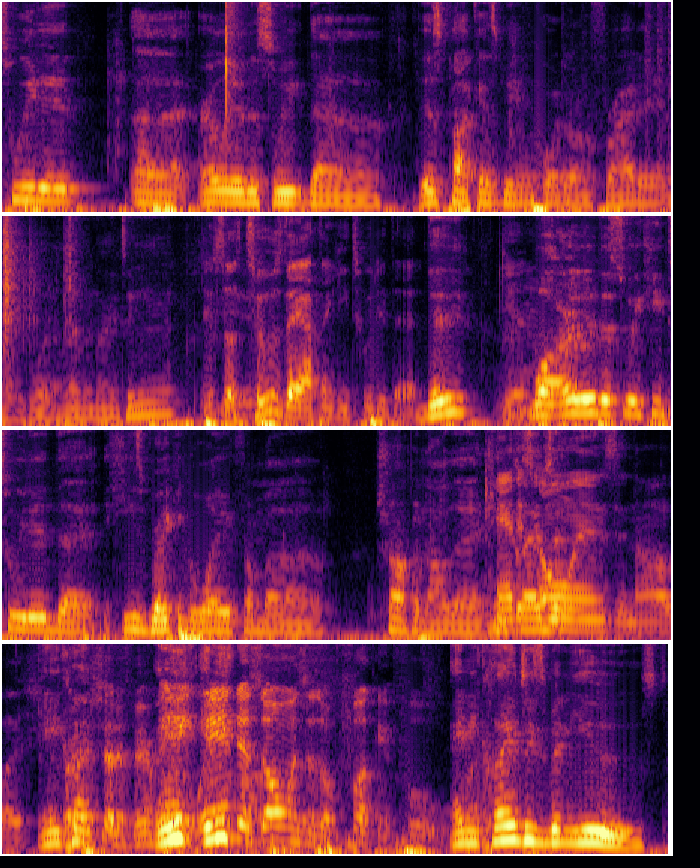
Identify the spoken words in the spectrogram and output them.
tweeted uh, earlier this week that uh, this podcast being recorded on Friday, like what eleven nineteen. This was Tuesday, I think he tweeted that. Did he? Yeah. Well, earlier this week he tweeted that he's breaking away from uh, Trump and all that. And he Candace claims that- Owens and all that and he, Bro, cla- you should have been. and he- Hey, and he- Candace Owens is a fucking fool. and he bro. claims he's been used.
